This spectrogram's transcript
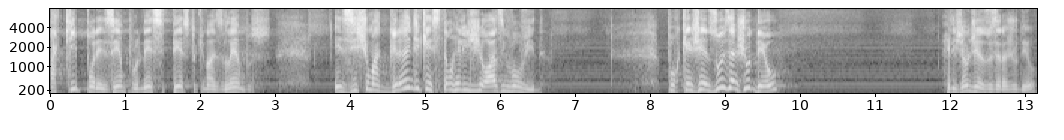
Aqui, por exemplo, nesse texto que nós lemos, existe uma grande questão religiosa envolvida. Porque Jesus é judeu, a religião de Jesus era judeu,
